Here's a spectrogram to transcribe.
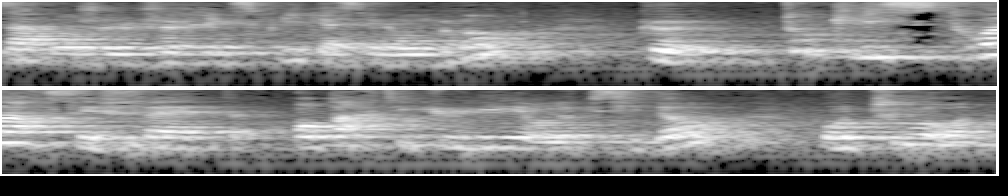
ça, je l'explique assez longuement, que toute l'histoire s'est faite, en particulier en Occident, autour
